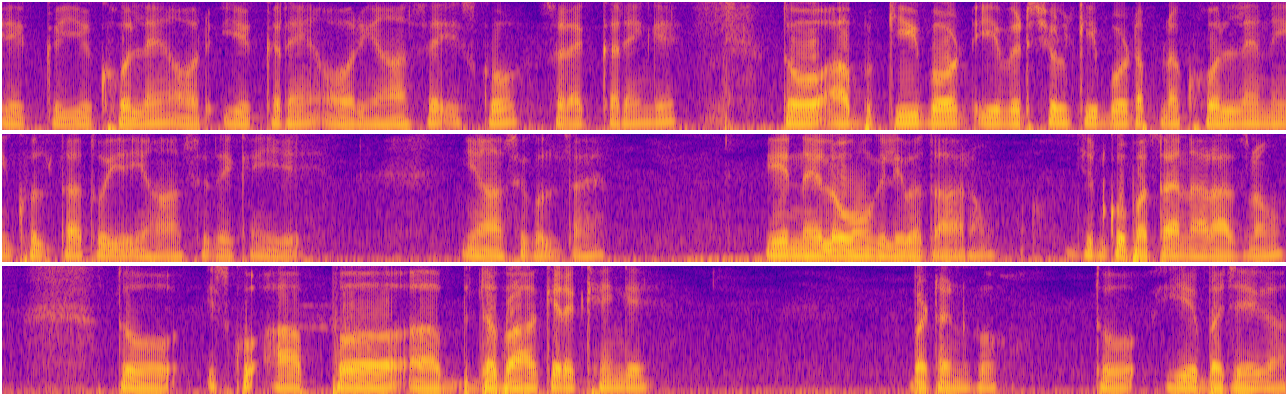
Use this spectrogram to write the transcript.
एक ये खोलें और ये करें और यहाँ से इसको सेलेक्ट करेंगे। तो अब कीबोर्ड ये वर्चुअल कीबोर्ड अपना खोल लें, नहीं खुलता तो ये यहाँ से देखें, ये, यहाँ से खुलता है। ये नए लोगों के लिए बता रहा हूँ, जिनको पता है, नाराज़ ना हो। तो इसको आप दबा के रखेंगे। बटन को तो ये बजेगा।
